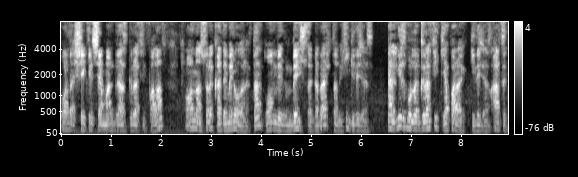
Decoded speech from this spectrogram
orada şekil şemal, biraz grafik falan. Ondan sonra kademeli olaraktan 11.500'e kadar tabii ki gideceğiz. Yani biz burada grafik yaparak gideceğiz. Artık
